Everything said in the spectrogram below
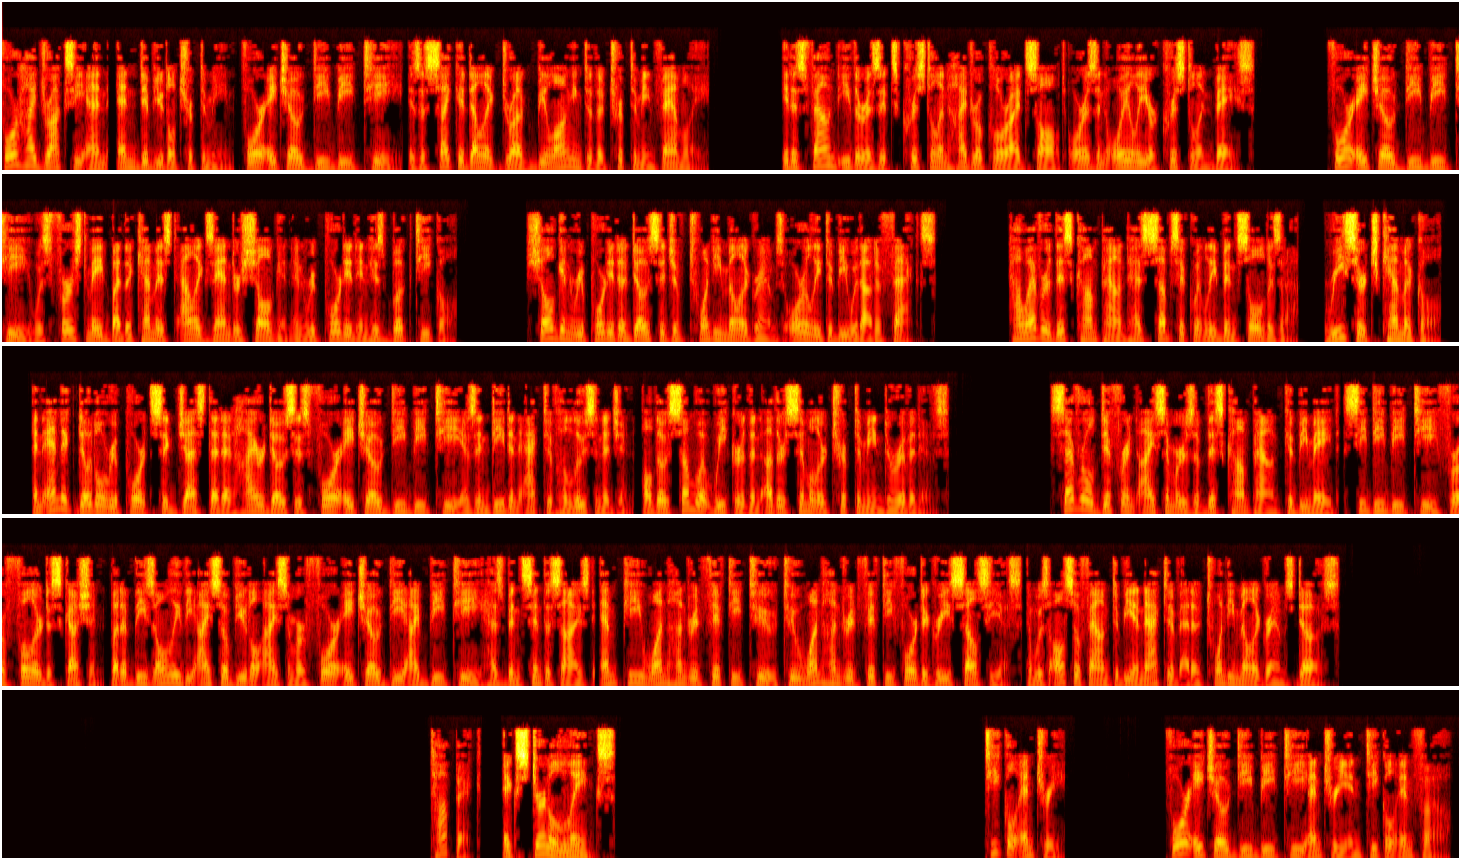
4-hydroxy N,N-dibutyltryptamine is a psychedelic drug belonging to the tryptamine family. It is found either as its crystalline hydrochloride salt or as an oily or crystalline base. 4-HODBT was first made by the chemist Alexander Shulgin and reported in his book TiHKAL. Shulgin reported a dosage of 20 mg orally to be without effects. However this compound has subsequently been sold as a «research chemical» and anecdotal report suggests that at higher doses 4-HODBT is indeed an active hallucinogen, although somewhat weaker than other similar tryptamine derivatives. Several different isomers of this compound could be made see DBT for a fuller discussion but of these only the isobutyl isomer 4-HODIBT has been synthesized MP 152 to 154 degrees Celsius and was also found to be inactive at a 20 mg dose. External links TiHKAL entry 4HODBT entry in TiHKAL info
